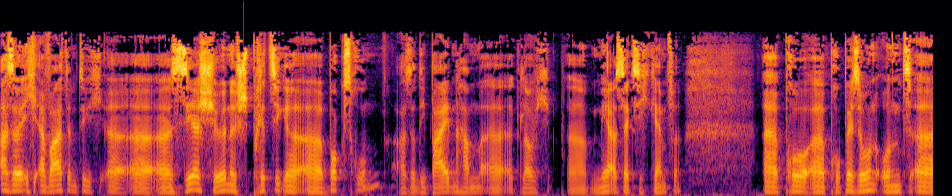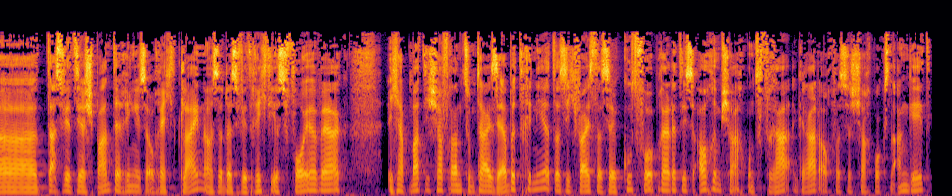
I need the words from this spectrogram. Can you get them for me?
Also ich erwarte natürlich äh, äh, äh, sehr schöne, spritzige äh, Boxrunden. Also die beiden haben, äh, glaube ich, äh, mehr als 60 Kämpfe äh, pro, äh, pro Person und äh, das wird sehr spannend. Der Ring ist auch recht klein, also das wird richtiges Feuerwerk. Ich habe Matti Schafran zum Teil selber trainiert, dass ich weiß, dass er gut vorbereitet ist, auch im Schach und gerade auch was das Schachboxen angeht.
